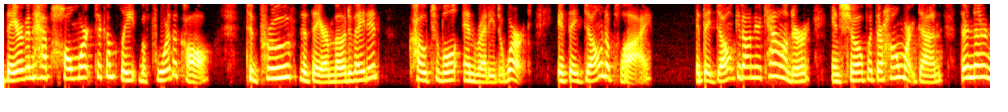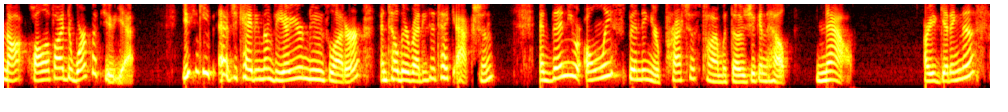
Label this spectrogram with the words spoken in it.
they are going to have homework to complete before the call to prove that they are motivated, coachable, and ready to work. If they don't apply, if they don't get on your calendar and show up with their homework done, then they're not qualified to work with you yet. You can keep educating them via your newsletter until they're ready to take action. And then you're only spending your precious time with those you can help now. Are you getting this?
